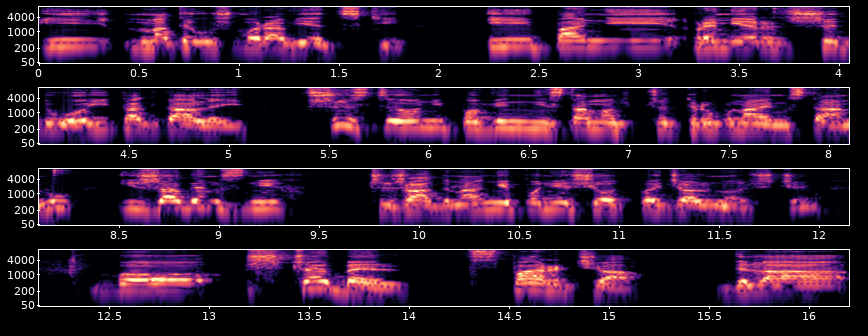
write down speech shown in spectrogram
i Mateusz Morawiecki, i pani premier Szydło, i tak dalej Wszyscy oni powinni stanąć przed Trybunałem Stanu i żaden z nich, czy żadna, nie poniesie odpowiedzialności, bo szczebel wsparcia dla,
